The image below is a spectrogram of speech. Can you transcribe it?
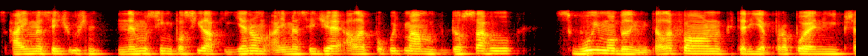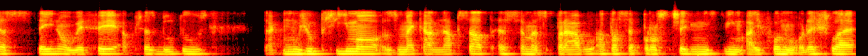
s iMessage už nemusím posílat jenom iMessage, ale pokud mám v dosahu svůj mobilní telefon, který je propojený přes stejnou Wi-Fi a přes Bluetooth, tak můžu přímo z Maca napsat SMS zprávu a ta se prostřednictvím iPhoneu odešle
